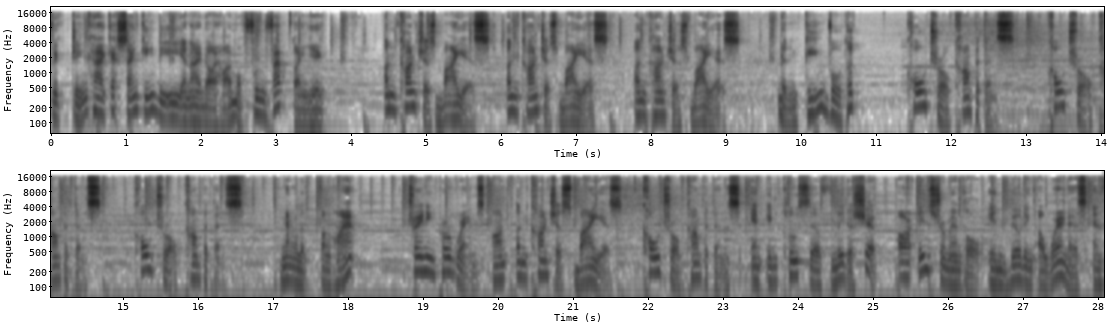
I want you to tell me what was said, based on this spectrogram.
Việc triển khai các sáng kiến DE&I đòi hỏi một phương pháp toàn diện. unconscious bias, unconscious bias, unconscious bias, định kiến vô thức, cultural competence, cultural competence, cultural competence, năng lực văn hóa. Training programs on unconscious bias, cultural competence, and inclusive leadership are instrumental in building awareness and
